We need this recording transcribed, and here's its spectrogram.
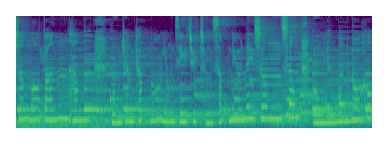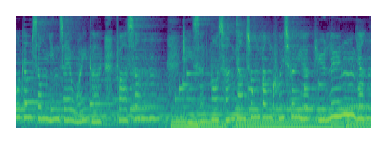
想我品行，無人給我用自绝重拾了你信心，無人問我可甘心演這偉大化身。其實我想间中崩潰，脆弱如戀人。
